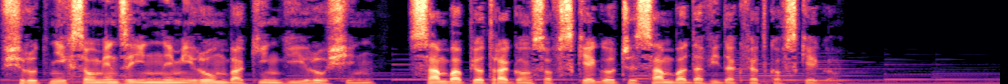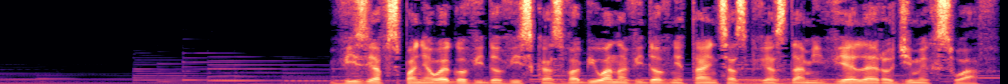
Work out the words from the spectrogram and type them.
Wśród nich są m.in. rumba Kingi Rusin, samba Piotra Gąsowskiego czy samba Dawida Kwiatkowskiego. Wizja wspaniałego widowiska zwabiła na widownię tańca z gwiazdami wiele rodzimych sław.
